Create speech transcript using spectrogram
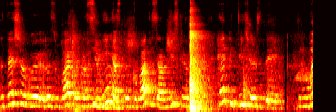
за те, що ви розвиваєте в нас вміння спілкуватися англійською мовою. Happy Teacher's Day! Ми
